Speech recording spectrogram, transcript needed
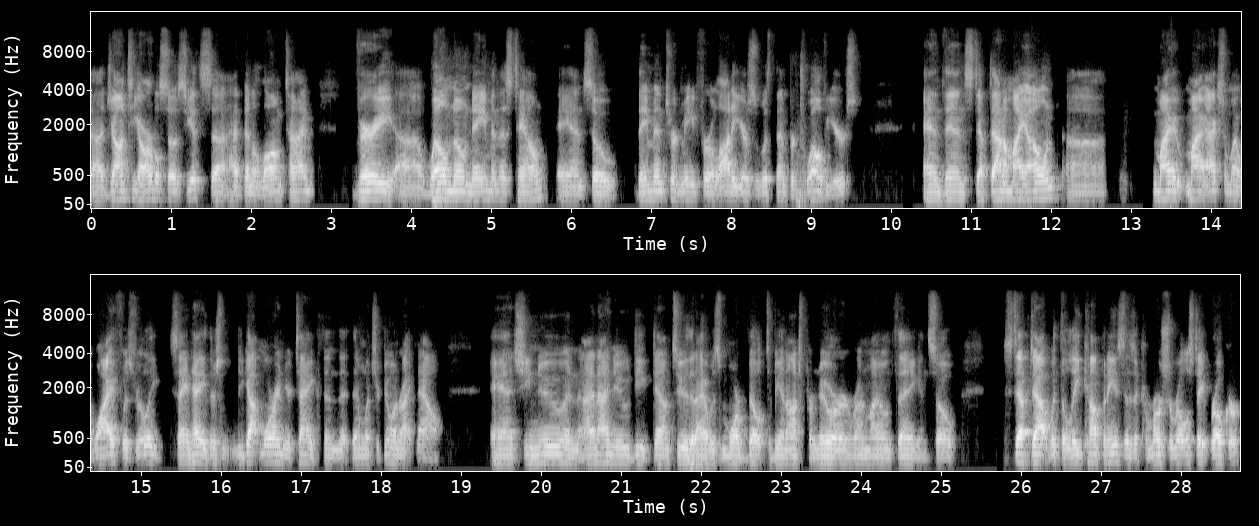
Uh, John T. Arnold Associates uh, had been a long time, very uh, well known name in this town, and so they mentored me for a lot of years. with them for 12 years, and then stepped out on my own. Uh, my my actually my wife was really saying, "Hey, there's you got more in your tank than than what you're doing right now." and she knew and, and i knew deep down too that i was more built to be an entrepreneur and run my own thing and so stepped out with the Lee companies as a commercial real estate broker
